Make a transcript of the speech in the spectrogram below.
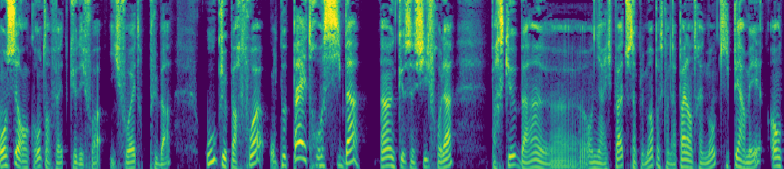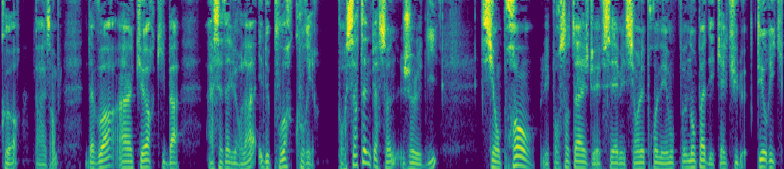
on se rend compte en fait que des fois il faut être plus bas ou que parfois on peut pas être aussi bas hein, que ce chiffre-là parce que ben on n'y arrive pas tout simplement parce qu'on n'a pas l'entraînement qui permet encore par exemple d'avoir un cœur qui bat à cette allure-là et de pouvoir courir. Pour certaines personnes, je le dis, si on prend les pourcentages de FCM et si on les prenait non pas des calculs théoriques,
